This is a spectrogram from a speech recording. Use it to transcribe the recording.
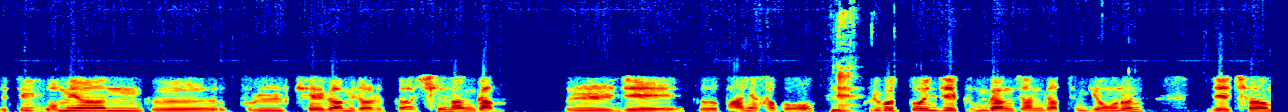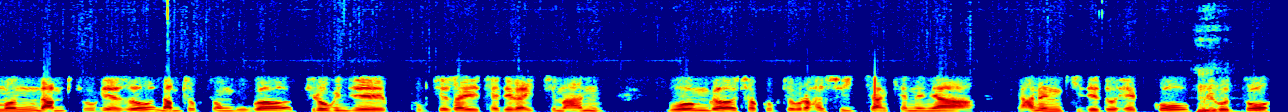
어떻게 보면 그 불쾌감이랄까 실망감을 이제 그 반영하고 네. 그리고 또 이제 금강산 같은 경우는 이제 처음은 남쪽에서 남쪽 정부가 비록 이제 국제사회 제재가 있지만 무언가 적극적으로 할 수 있지 않겠느냐라는 기대도 했고 그리고 음. 또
